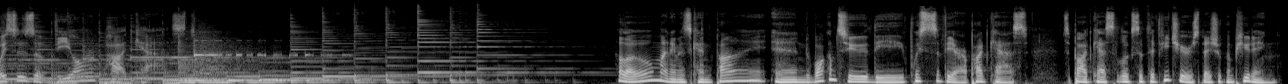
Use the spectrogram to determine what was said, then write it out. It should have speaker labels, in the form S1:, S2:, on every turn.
S1: Voices of VR podcast.
S2: Hello, my name is Kent Bye, and welcome to the Voices of VR podcast. It's a podcast that looks at the future of spatial computing.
